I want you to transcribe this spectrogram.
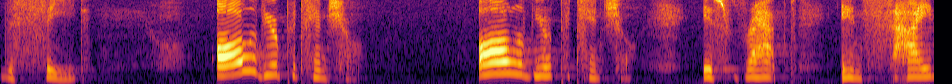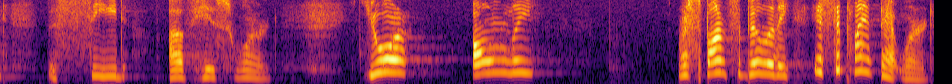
the seed. All of your potential, all of your potential is wrapped inside the seed of His Word. Your only responsibility is to plant that Word.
